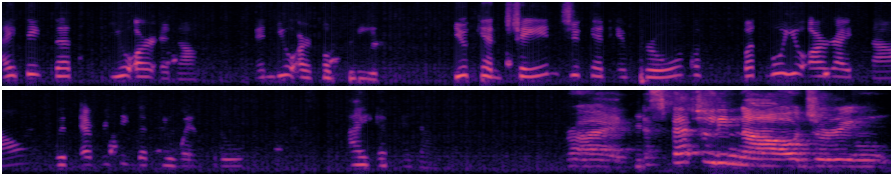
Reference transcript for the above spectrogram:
I think that you are enough and you are complete. You can change, you can improve, but who you are right now, with everything that you went through, I am enough. Right. Especially now during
